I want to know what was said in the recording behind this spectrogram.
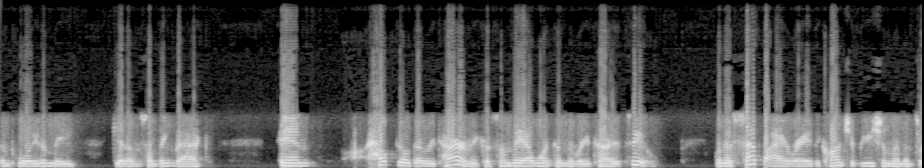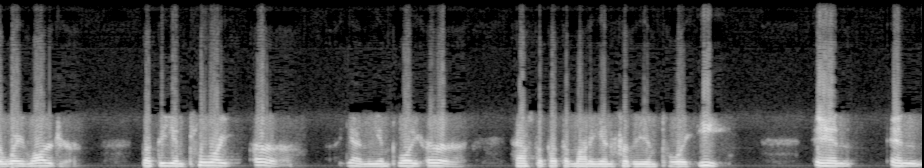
employee to me, give them something back, and help build their retirement because someday I want them to retire too. With a SEP IRA, the contribution limits are way larger, but the employer, again, the employer has to put the money in for the employee, and and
